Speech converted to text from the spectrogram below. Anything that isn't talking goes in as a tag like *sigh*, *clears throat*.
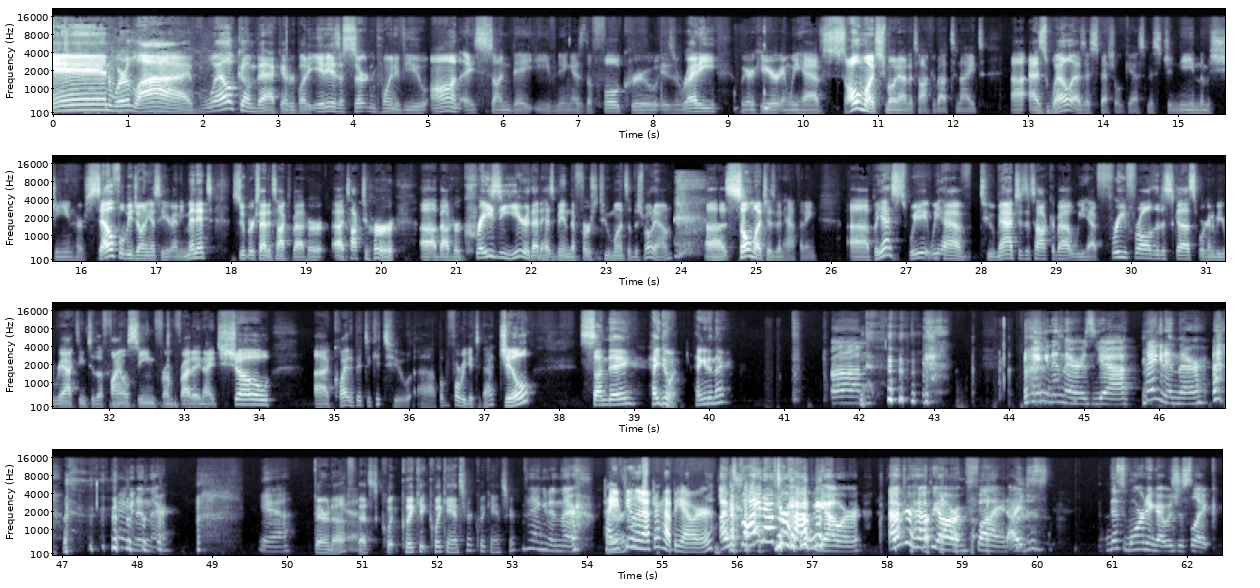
And we're live. Welcome back, everybody. It is a certain point of view on a Sunday evening as the full crew is ready. We are here and we have so much Schmoedown to talk about tonight, uh, as well as a special guest, Miss Jeannine the Machine herself will be joining us here any minute. Super excited to talk about her, uh, talk to her uh, about her crazy year that has been the first two months of the Schmoedown. *laughs* Uh, so much has been happening. Uh, but yes, we we have two matches to talk about. We have free for all to discuss. We're going to be reacting to the final scene from Friday night show. Uh, quite a bit to get to. Uh, but before we get to that, Jill, Sunday, how you doing? Hanging in there? Um, *laughs* hanging in there is yeah, hanging in there, *laughs* hanging in there. Yeah, Fair enough. Yeah. That's quick, quick, quick answer. Quick answer. hanging in there. How you Alright. feeling after happy hour? I'm fine after *laughs* happy hour. After happy hour, I'm fine. I just this morning I was just like,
